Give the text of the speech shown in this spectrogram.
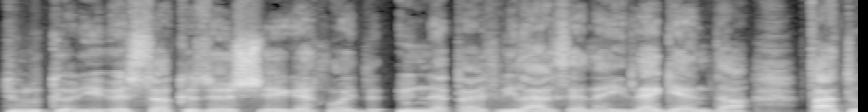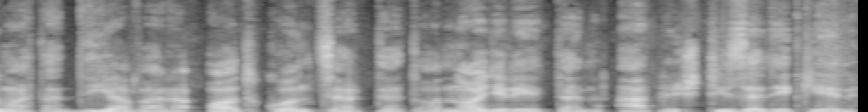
tülköli össze a közönséget, majd ünnepelt világzenei legenda Fatumata Diavara ad koncertet a Nagyréten április 10-én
